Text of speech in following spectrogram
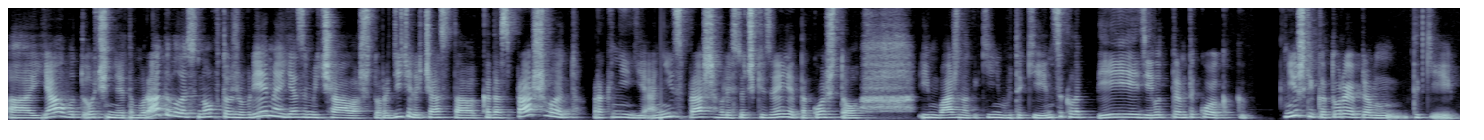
А, я вот очень этому радовалась, но в то же время я замечала, что родители часто, когда спрашивают про книги, они спрашивали с точки зрения такой, что им важно какие-нибудь такие энциклопедии, вот прям такое, как книжки, которые прям такие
